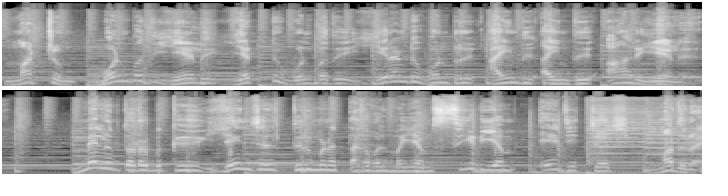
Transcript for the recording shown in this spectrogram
மற்றும் ஒன்பது ஏழு எட்டு ஒன்பது இரண்டு ஒன்று ஐந்து ஐந்து ஆறு ஏழு. மேலும் தொடர்புக்கு ஏஞ்சல் திருமண தகவல் மையம் சிடிஎம் ஏஜி சர்ச் மதுரை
